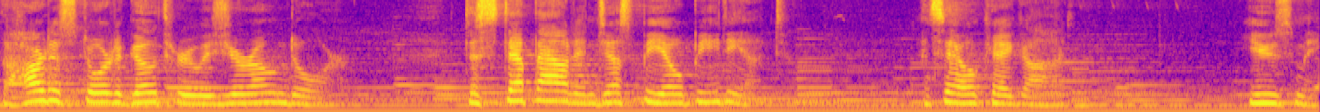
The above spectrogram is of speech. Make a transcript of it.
The hardest door to go through is your own door. To step out and just be obedient and say, okay, God, use me.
